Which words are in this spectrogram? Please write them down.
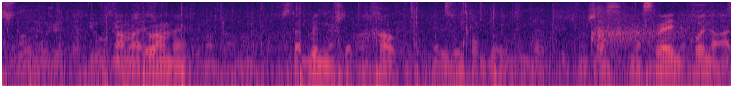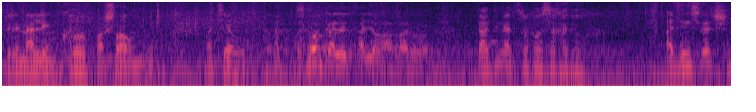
Все будет. Самое главное, стабильно, что пахал, и результат будет. Он сейчас настроение, понял? Адреналин, кровь пошла у него по телу. Сколько лет ходил на борьбу? Да, 11 сколько заходил? 11 лет, что?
